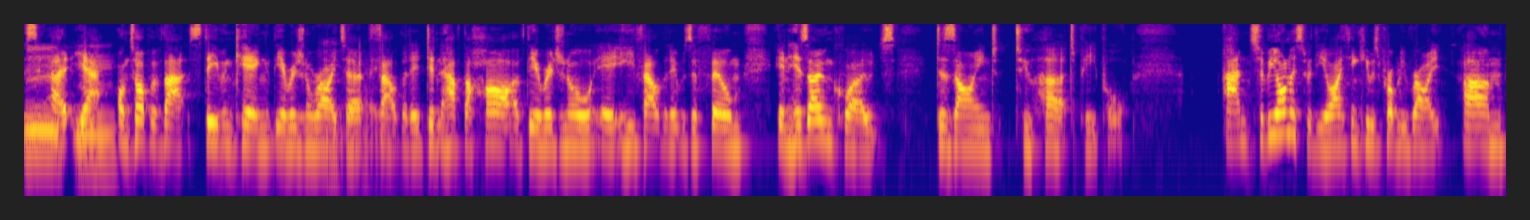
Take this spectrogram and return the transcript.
Uh, yeah. On top of that, Stephen King, the original writer, hate felt that it didn't have the heart of the original. It, he felt that it was a film, in his own quotes, designed to hurt people. And to be honest with you, I think he was probably right. Um,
